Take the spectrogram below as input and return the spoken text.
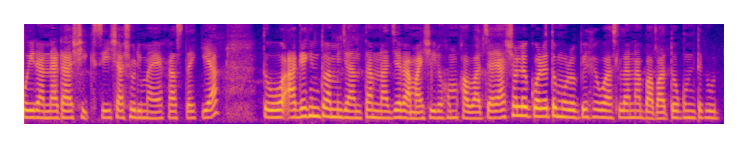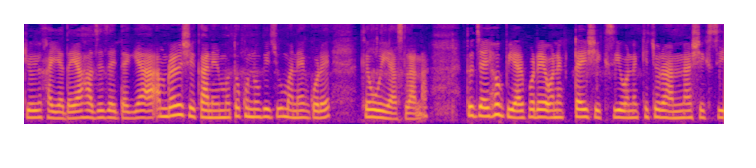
ওই রান্নাটা শিখছি শাশুড়ি মায়ের কাছ থেকে। তো আগে কিন্তু আমি জানতাম না যে রামাইশি এরকম খাওয়া যায়। আসলে করে তো মুরব্বী কেউ আসলা না, বাবা তো ঘুম থেকে উঠিয়ে খাইয়া দেয়া, হাজে যাইতা গিয়া। আমরা শেখানির মতো কোনো কিছু মানে করে কেউই আসলা না। তো যাই হোক, বিয়ার পরে অনেকটাই শিখছি, অনেক কিছু রান্না শিখছি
